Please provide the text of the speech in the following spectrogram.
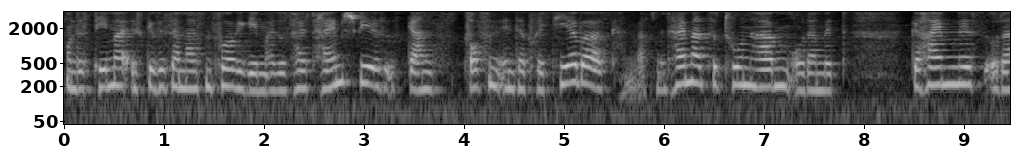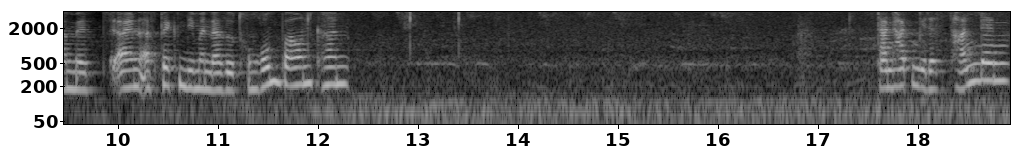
Und das Thema ist gewissermaßen vorgegeben. Also es heißt Heimspiel, es ist ganz offen interpretierbar. Es kann was mit Heimat zu tun haben oder mit Geheimnis oder mit allen Aspekten, die man da so drumherum bauen kann. Dann hatten wir das Tandem,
